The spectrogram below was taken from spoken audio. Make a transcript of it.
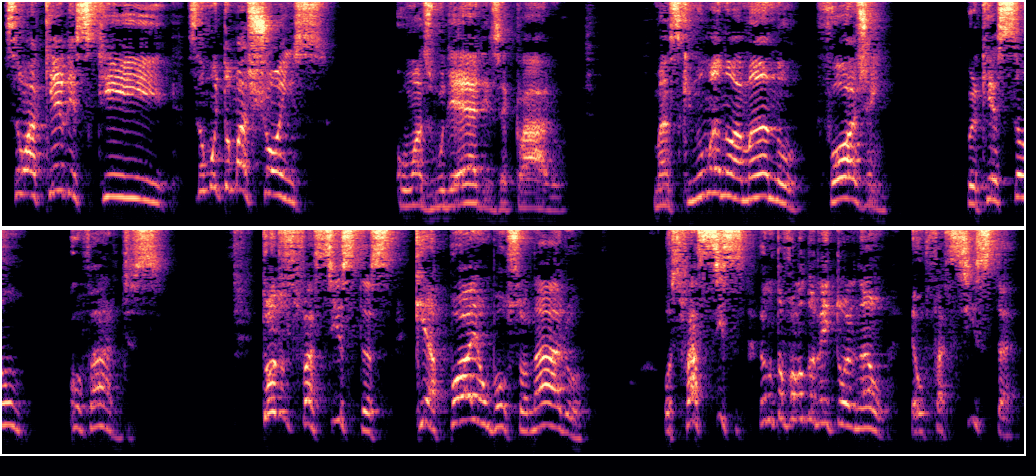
são aqueles que são muito machões com as mulheres, é claro, mas que no mano a mano fogem porque são covardes. Todos os fascistas que apoiam Bolsonaro, os fascistas, eu não estou falando do eleitor, não, é o fascista,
